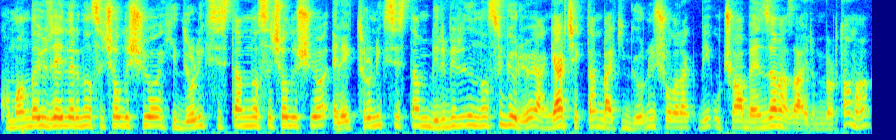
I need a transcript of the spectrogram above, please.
Kumanda yüzeyleri nasıl çalışıyor, hidrolik sistem nasıl çalışıyor, elektronik sistem birbirini nasıl görüyor. Yani gerçekten belki görünüş olarak bir uçağa benzemez Iron ama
